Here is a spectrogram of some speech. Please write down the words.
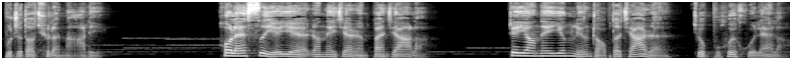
不知道去了哪里。后来四爷爷让那家人搬家了，这样那婴灵找不到家人就不会回来了。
